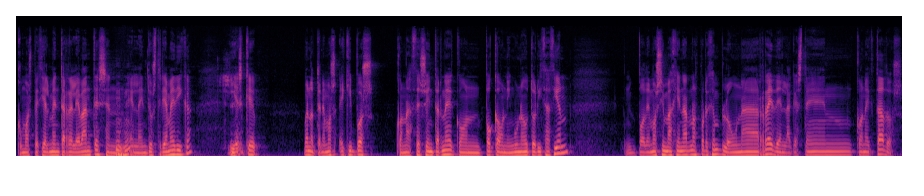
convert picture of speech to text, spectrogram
como especialmente relevantes en, la industria médica. Sí. Y es que, bueno, tenemos equipos con acceso a Internet con poca o ninguna autorización. Podemos imaginarnos, por ejemplo, una red en la que estén conectados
